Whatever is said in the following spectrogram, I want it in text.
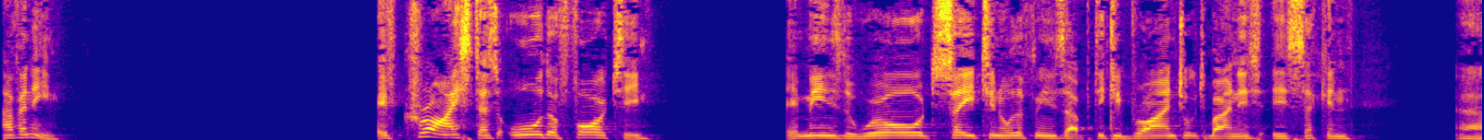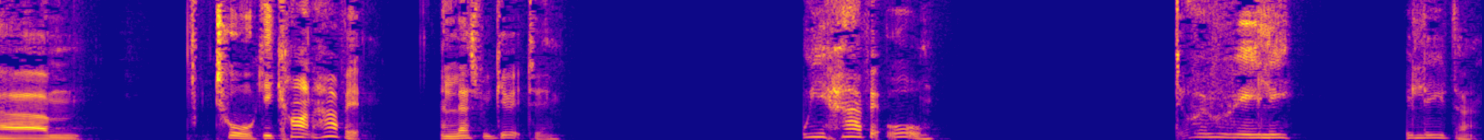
have any. If Christ has all the authority, it means the world, Satan, all the things that particularly Brian talked about in his, his second um, talk, he can't have it unless we give it to him. We have it all. Do we really believe that?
